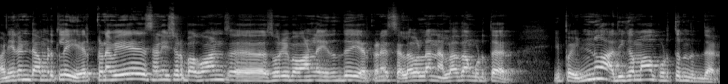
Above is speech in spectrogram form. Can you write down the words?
பன்னிரெண்டாம் இடத்துல ஏற்கனவே சனீஸ்வர பகவான் ச- சூரிய பகவானில் இருந்து ஏற்கனவே செலவெல்லாம் நல்லா தான் கொடுத்தார். இப்போ இன்னும் அதிகமாக கொடுத்துருந்துருந்தார்.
